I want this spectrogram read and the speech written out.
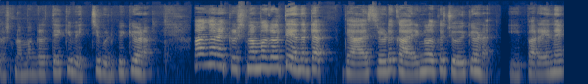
കൃഷ്ണമംഗലത്തേക്ക് വെച്ച് പിടിപ്പിക്കുകയാണ് അങ്ങനെ കൃഷ്ണമംഗലത്തെ എന്നിട്ട് രാജശ്രീയുടെ കാര്യങ്ങളൊക്കെ ചോദിക്കുകയാണ് ഈ പറയുന്നേ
